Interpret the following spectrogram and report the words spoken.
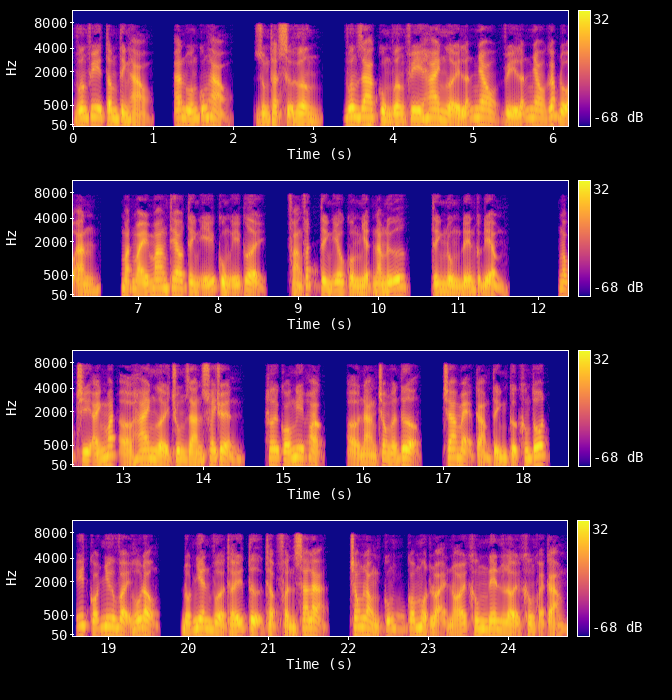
Vương Phi tâm tình hảo, ăn uống cũng hảo, dùng thật sự hương, Vương gia cùng Vương Phi hai người lẫn nhau vì lẫn nhau gấp đồ ăn, mặt mày mang theo tình ý cùng ý cười, phảng phất tình yêu cùng nhiệt nam nữ, tình nùng đến cực điểm. Ngọc Trí ánh mắt ở hai người trung gian xoay chuyển, hơi có nghi hoặc, ở nàng trong ấn tượng, cha mẹ cảm tình cực không tốt, ít có như vậy hô động, đột nhiên vừa thấy tự thập phần xa lạ, trong lòng cũng có một loại nói không nên lời không khỏe cảm.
